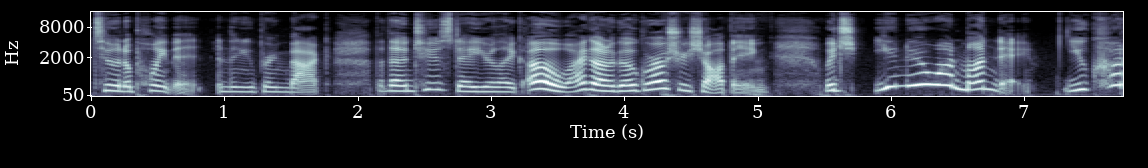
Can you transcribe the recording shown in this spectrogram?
to an appointment and then you bring back. But then Tuesday, you're like, oh, I gotta go grocery shopping, which you knew on Monday. You could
